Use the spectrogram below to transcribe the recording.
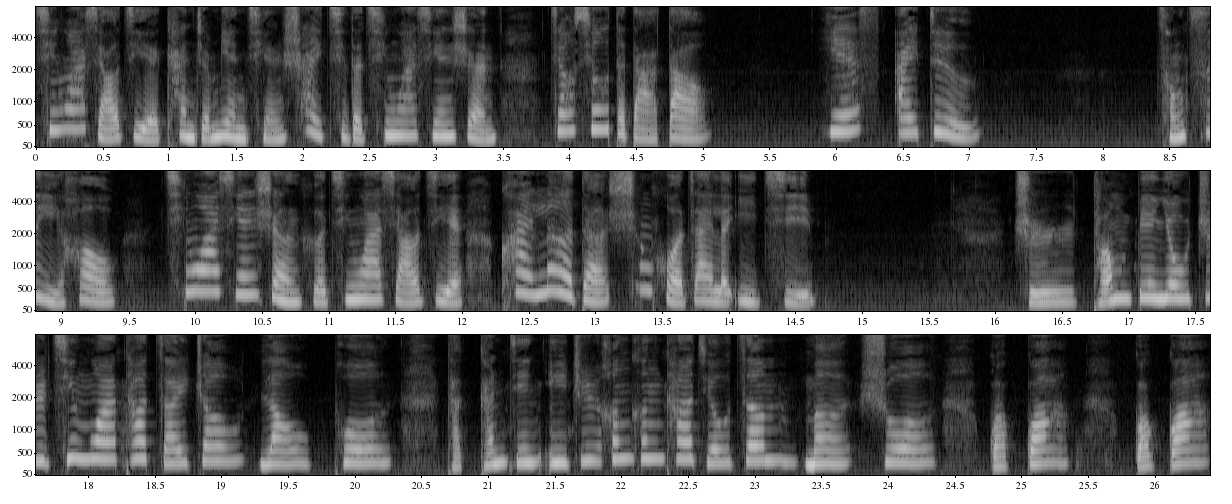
青蛙小姐看着面前帅气的青蛙先生，娇羞的答道：“Yes, I do。”从此以后，青蛙先生和青蛙小姐快乐的生活在了一起。池塘边有只青蛙，它在找老婆。它看见一只哼哼，它就怎么说：“呱呱呱呱，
